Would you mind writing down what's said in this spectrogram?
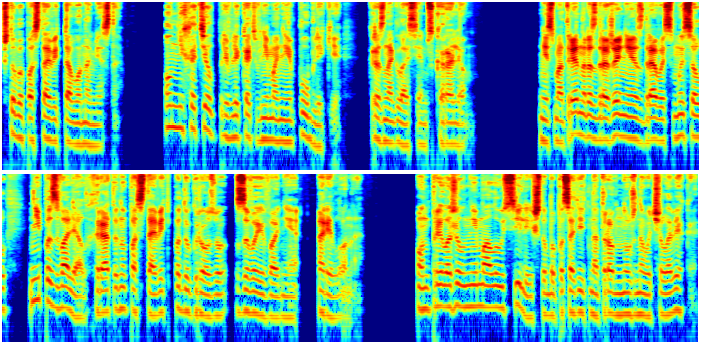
чтобы поставить того на место. Он не хотел привлекать внимание публики к разногласиям с королем. Несмотря на раздражение, здравый смысл не позволял Хратену поставить под угрозу завоевание Орелона. Он приложил немало усилий, чтобы посадить на трон нужного человека,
